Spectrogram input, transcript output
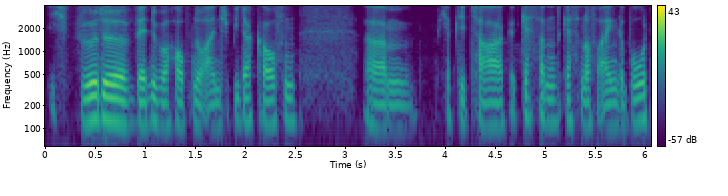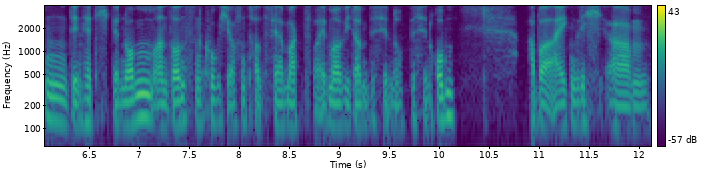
ich würde, wenn überhaupt, nur einen Spieler kaufen. Ähm, ich habe die Tage gestern, gestern auf einen geboten, den hätte ich genommen. Ansonsten gucke ich auf dem Transfermarkt zwar immer wieder ein bisschen ein bisschen rum, aber eigentlich ähm,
